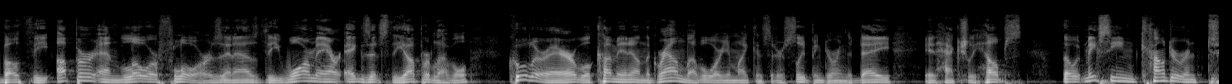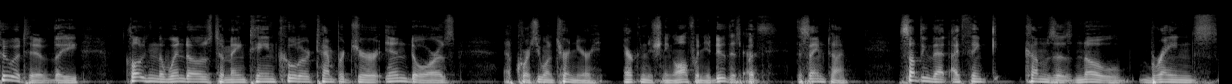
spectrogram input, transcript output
both the upper and lower floors, and as the warm air exits the upper level, cooler air will come in on the ground level where you might consider sleeping during the day. It actually helps, though it may seem counterintuitive, the closing the windows to maintain cooler temperature indoors. Of course, you want to turn your air conditioning off when you do this, but at the same time, something that I think comes as no brains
